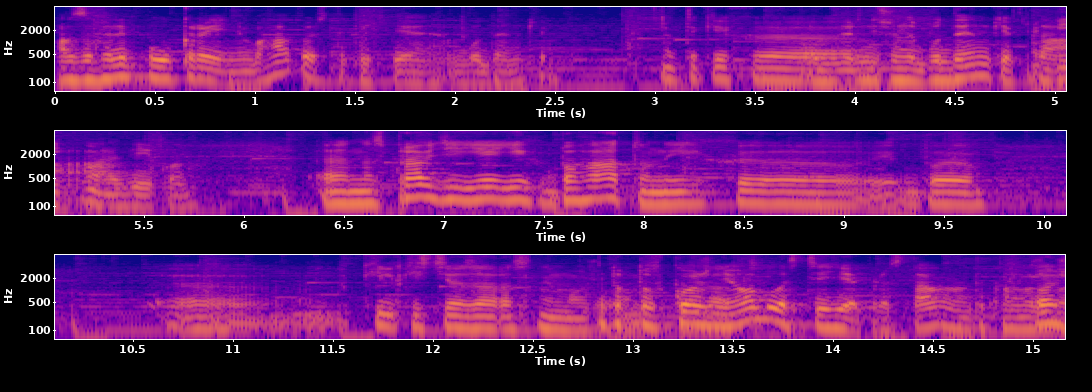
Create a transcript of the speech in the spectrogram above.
А взагалі по Україні багато ось таких є будинків? Таких е, Вірніше, не будинків, та, вікон. а вікон. е, насправді є їх багато, але їх е, якби. е, Кількість я зараз не можу. Тобто вам в кожній області є представлена така в можливість?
